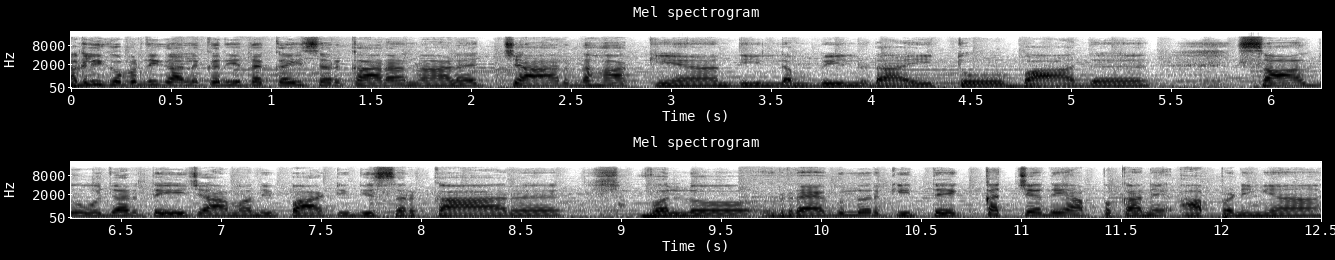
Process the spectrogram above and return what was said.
ਅਗਲੀ ਖਬਰ ਦੀ ਗੱਲ ਕਰੀਏ ਤਾਂ ਕਈ ਸਰਕਾਰਾਂ ਨਾਲ ਚਾਰ ਦਹਾਕਿਆਂ ਦੀ ਲੰਬੀ ਲੜਾਈ ਤੋਂ ਬਾਅਦ ਸਾਲ 2023 ਚ ਆਮ ਆਦਮੀ ਪਾਰਟੀ ਦੀ ਸਰਕਾਰ ਵੱਲੋਂ ਰੈਗੂਲਰ ਕੀਤੇ ਕੱਚੇ ਅਧਿਆਪਕਾਂ ਨੇ ਆਪਣੀਆਂ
